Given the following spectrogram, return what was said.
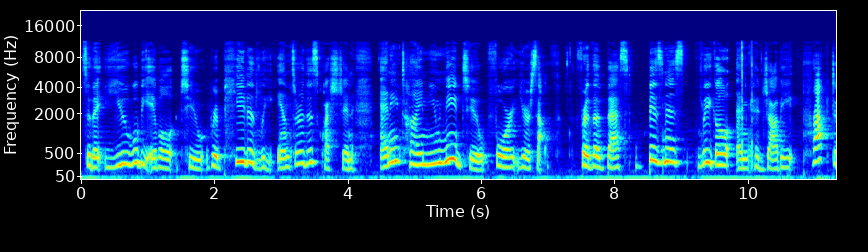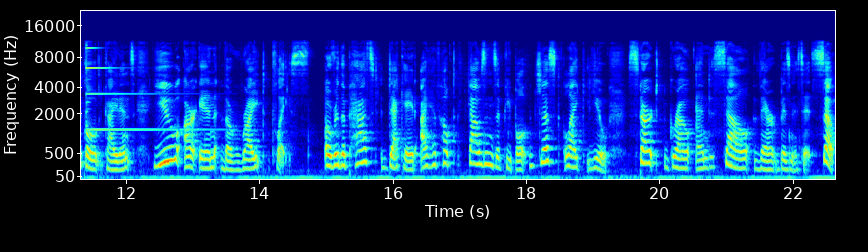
so that you will be able to repeatedly answer this question anytime you need to for yourself. For the best business, legal, and Kajabi practical guidance, you are in the right place. Over the past decade, I have helped thousands of people just like you start, grow, and sell their businesses. So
